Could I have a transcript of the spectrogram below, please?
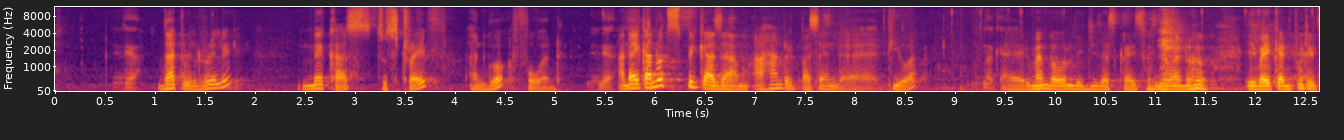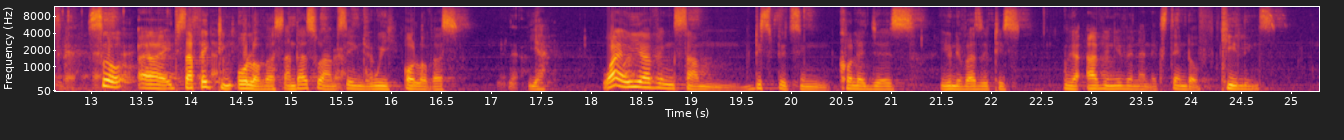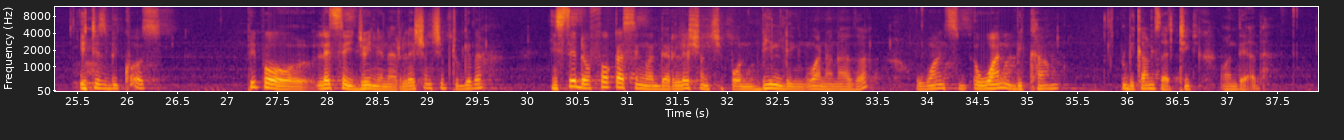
Yeah. that will really make us to strive and go forward. Yeah. And I cannot speak as I'm 100% uh, pure. Okay. I remember only Jesus Christ was the one who, if I can put it. So uh, it's affecting all of us, and that's why I'm saying we, all of us. Yeah. Yeah. Why are we having some disputes in colleges, universities? We are having even an extent of killings. It is because people, let's say, join in a relationship together. Instead of focusing on the relationship on building one another, once one become, becomes a tick on the other,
